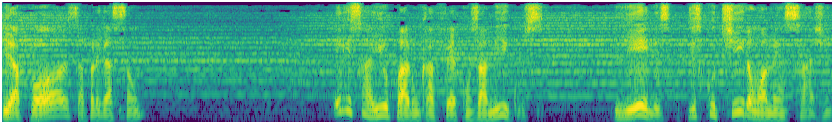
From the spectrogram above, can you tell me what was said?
E após a pregação, ele saiu para um café com os amigos e eles discutiram a mensagem.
